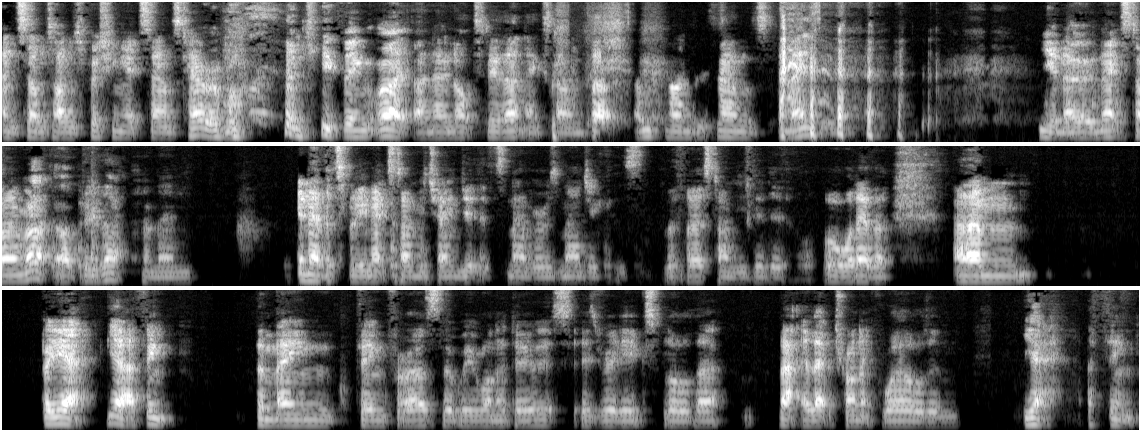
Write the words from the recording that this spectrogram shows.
And sometimes pushing it sounds terrible, and you think, right, I know not to do that next time. But sometimes it sounds amazing. you know, next time, right, I'll do that, and then inevitably, next time you change it, it's never as magic as the first time you did it, or, or whatever. Um, but yeah, yeah, I think the main thing for us that we want to do is is really explore that that electronic world, and yeah, I think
